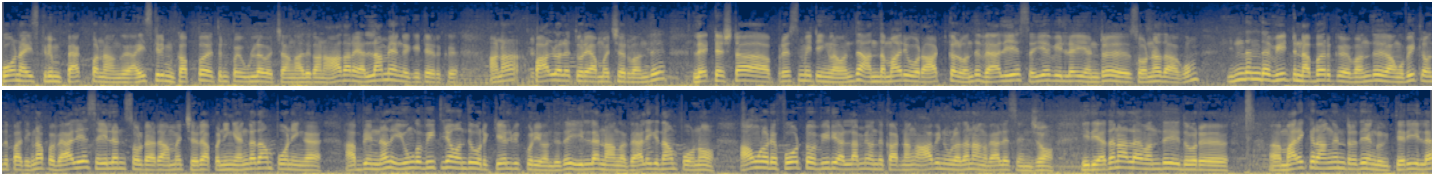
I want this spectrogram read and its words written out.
கோன் ஐஸ்கிரீம் பேக் பண்ணாங்க. ஐஸ்கிரீம் கப்பை எடுத்துன்னு போய் உள்ளே வச்சாங்க. அதுக்கான ஆதாரம் எல்லாமே எங்ககிட்ட இருக்குது ஆனால் பால்வளத்துறை அமைச்சர் வந்து லேட்டஸ்ட்டாக ப்ரெஸ் மீட்டிங்கில் வந்து அந்த மாதிரி ஒரு ஆட்கள் வந்து வேலையே செய்யவில்லை என்று சொன்னதாகவும் இந்தந்த வீட்டு நபருக்கு வந்து அவங்க வீட்டில் வந்து பார்த்தீங்கன்னா அப்போ வேலையே செய்யலைன்னு சொல்கிறாரு அமைச்சர். அப்போ நீங்கள் எங்கே தான் போனீங்க? அப்படின்னாலும் இவங்க வீட்லேயும் வந்து ஒரு கேள்விக்குறி வந்தது. இல்லை நாங்கள் வேலைக்கு தான் போனோம். அவங்களுடைய ஃபோட்டோ வீடியோ எல்லாமே வந்து காட்டினாங்க. ஆவினூரில் தான் நாங்கள் வேலை செஞ்சோம். இது எதனால் வந்து இது ஒரு மறைக்கிறாங்கன்றது எங்களுக்கு தெரியல.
